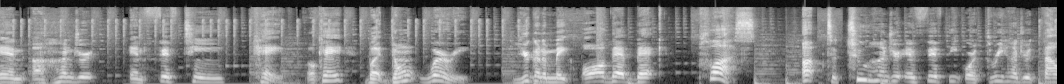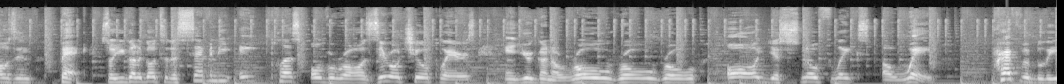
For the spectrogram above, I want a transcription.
and 115k, okay? But don't worry, you're gonna make all that back plus up to 250 or 300,000 back. So you're gonna go to the 78 plus overall zero chill players and you're gonna roll, roll, roll all your snowflakes away. Preferably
